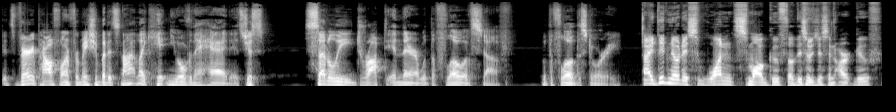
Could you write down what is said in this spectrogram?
it's very powerful information, but it's not like hitting you over the head. It's just subtly dropped in there with the flow of stuff, with the flow of the story. I did notice one small goof though. This was just an art goof.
